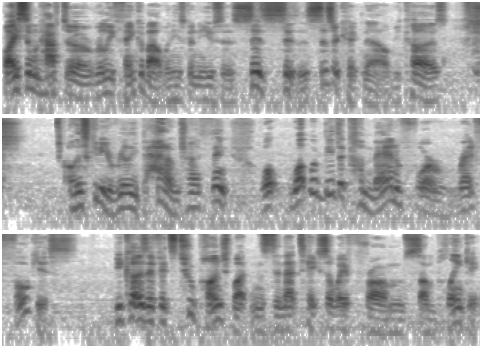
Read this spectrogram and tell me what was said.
Bison would have to really think about when he's going to use his scissor kick now because oh, this could be really bad. I'm trying to think. What what would be the command for red focus? Because if it's two punch buttons, then that takes away from some plinking.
